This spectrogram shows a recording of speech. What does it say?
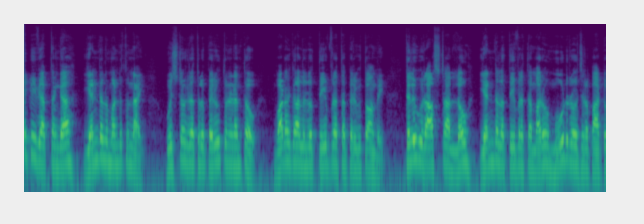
ఏపీ వ్యాప్తంగా ఎండలు మండుతున్నాయి. ఉష్ణోగ్రతలు పెరుగుతుండటంతో వడగాలుల తీవ్రత పెరుగుతోంది. తెలుగు రాష్ట్రాల్లో ఎండల తీవ్రత మరో మూడు రోజుల పాటు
